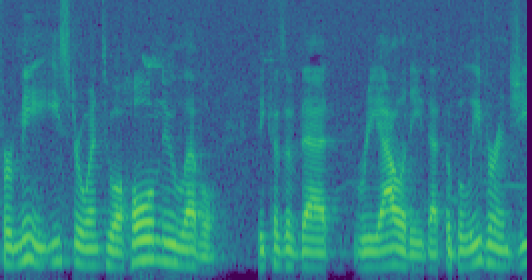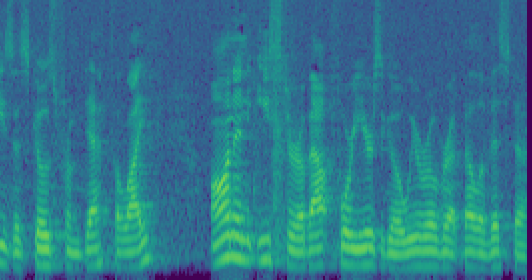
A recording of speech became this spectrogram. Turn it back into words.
for me, Easter went to a whole new level because of that reality that the believer in Jesus goes from death to life. On an Easter about four years ago, we were over at Bella Vista.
